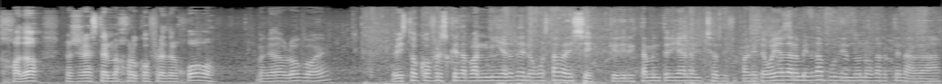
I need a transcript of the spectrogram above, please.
Joder, ¿no será este el mejor cofre del juego? Me he quedado loco, ¿eh? He visto cofres que daban mierda y luego estaba ese, que directamente ya le he dicho, dice, ¿para qué te voy a dar mierda pudiendo no darte nada?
